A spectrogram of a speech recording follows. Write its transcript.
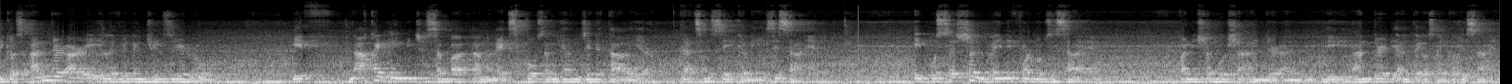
because under RA 11930 if nakay image sa bata nga na-expose ang iyang genitalia that's basically sisain a possession of any form of sisain punishable siya under the under the anti-psycho sisain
